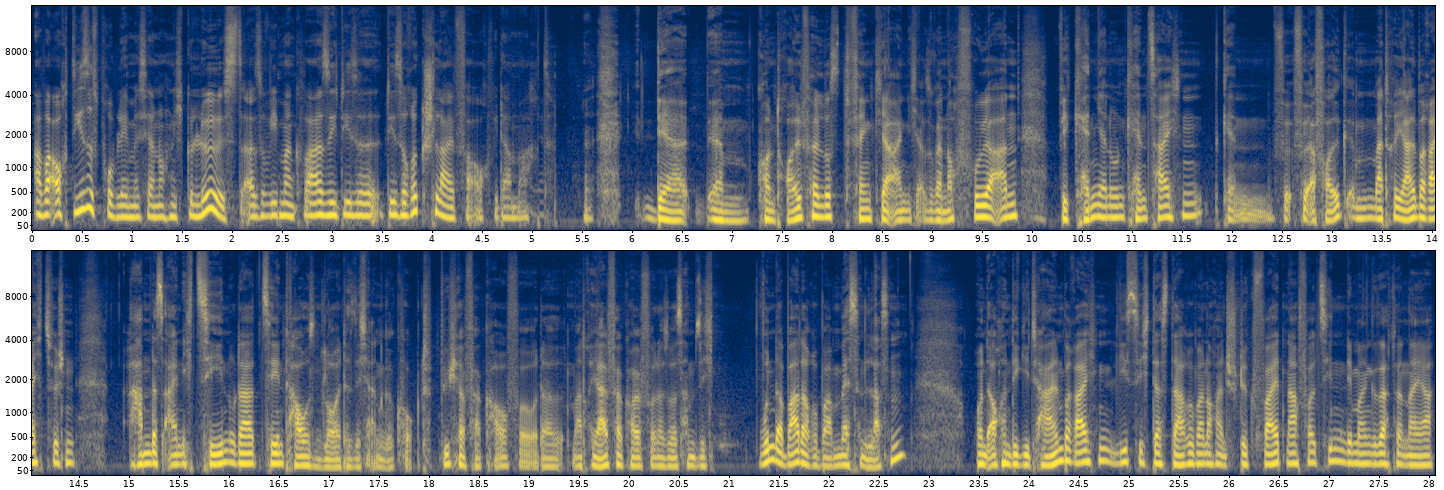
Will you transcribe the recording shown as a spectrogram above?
aber auch dieses Problem ist ja noch nicht gelöst, also wie man quasi diese, diese Rückschleife auch wieder macht. Der ähm, Kontrollverlust fängt ja eigentlich sogar noch früher an. Wir kennen ja nun Kennzeichen kennen für, für Erfolg im Materialbereich zwischen haben das eigentlich 10 oder 10.000 Leute sich angeguckt. Bücherverkaufe oder Materialverkäufe oder sowas haben sich wunderbar darüber messen lassen. Und auch in digitalen Bereichen ließ sich das darüber noch ein Stück weit nachvollziehen, indem man gesagt hat, naja,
